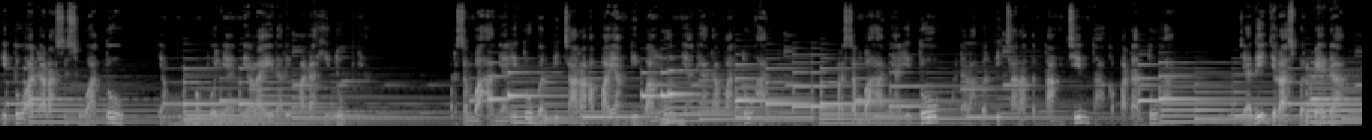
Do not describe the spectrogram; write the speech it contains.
itu adalah sesuatu yang mempunyai nilai daripada hidupnya. Persembahannya itu berbicara apa yang dibangunnya di hadapan Tuhan. Persembahannya itu adalah berbicara tentang cinta kepada Tuhan. Jadi jelas berbeda.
